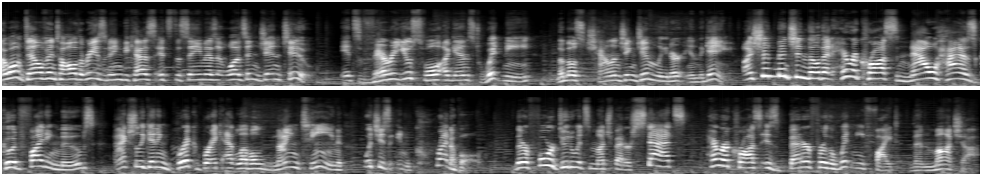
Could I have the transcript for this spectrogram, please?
I won't delve into all the reasoning because it's the same as it was in Gen 2. It's very useful against Whitney, the most challenging gym leader in the game. I should mention though that Heracross now has good fighting moves, actually getting Brick Break at level 19, which is incredible. Therefore, due to its much better stats, Heracross is better for the Whitney fight than Machop.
